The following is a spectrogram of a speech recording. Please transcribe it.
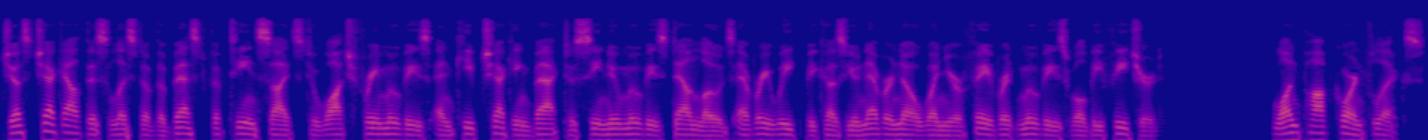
Just check out this list of the best 15 sites to watch free movies and keep checking back to see new movies downloads every week because you never know when your favorite movies will be featured. 1 Popcorn Flicks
